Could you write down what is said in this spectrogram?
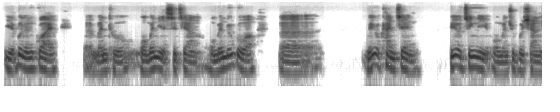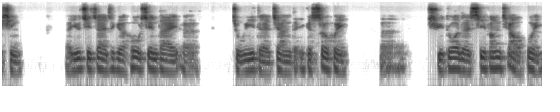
也不能怪呃门徒，我们也是这样。我们如果呃没有看见、没有经历，我们就不相信。呃，尤其在这个后现代呃主义的这样的一个社会，呃，许多的西方教会，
